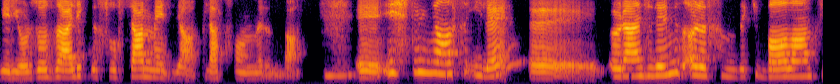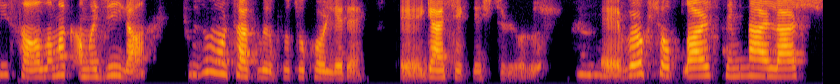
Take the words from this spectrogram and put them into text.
veriyoruz. Özellikle sosyal medya platformlarında. E, iş dünyası ile e, öğrencilerimiz arasındaki bağlantıyı sağlamak amacıyla çözüm ortaklığı protokolleri e, gerçekleştiriyoruz. E, workshoplar, seminerler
